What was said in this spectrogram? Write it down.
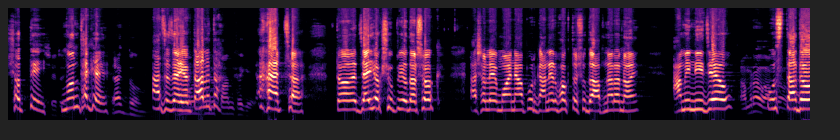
সত্যি? মন থেকে? একদম। আচ্ছা যাই হোক তাহলে তো আচ্ছা তো যাই হোক সুপ্রিয় দর্শক আসলে ময়নাপুর গানের ভক্ত শুধু আপনারা নয় আমি নিজেও উস্তাদও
